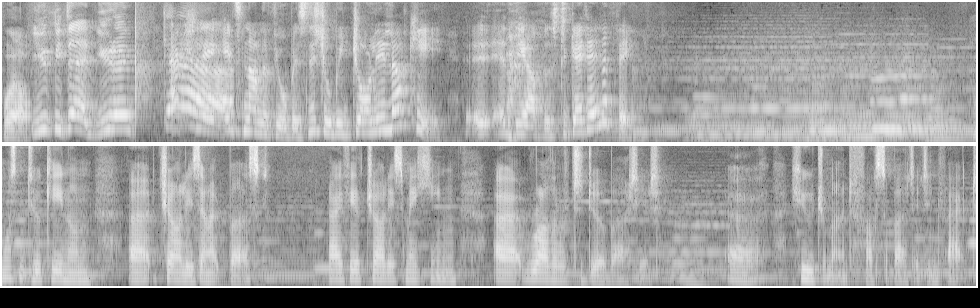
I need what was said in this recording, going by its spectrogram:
Well, You'd be dead. You don't care. Actually, it's none of your business. You'll be jolly lucky, uh, the others, to get anything. I wasn't too keen on uh, Charlie's outburst. I feel Charlie's making uh, rather a to-do about it. A huge amount of fuss about it, in fact.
